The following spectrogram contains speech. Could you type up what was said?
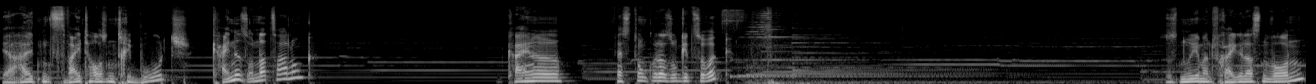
Wir erhalten 2000 Tribut. Keine Sonderzahlung? Keine Festung oder so geht zurück? Es ist nur jemand freigelassen worden.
